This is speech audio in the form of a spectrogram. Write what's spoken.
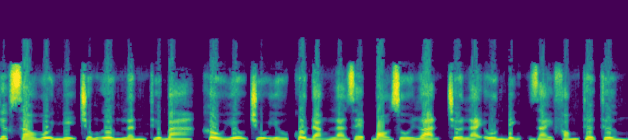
Trước sau hội nghị trung ương lần thứ ba, khẩu hiệu chủ yếu của đảng là dẹp bỏ rối loạn, trở lại ổn định, giải phóng tư tưởng.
